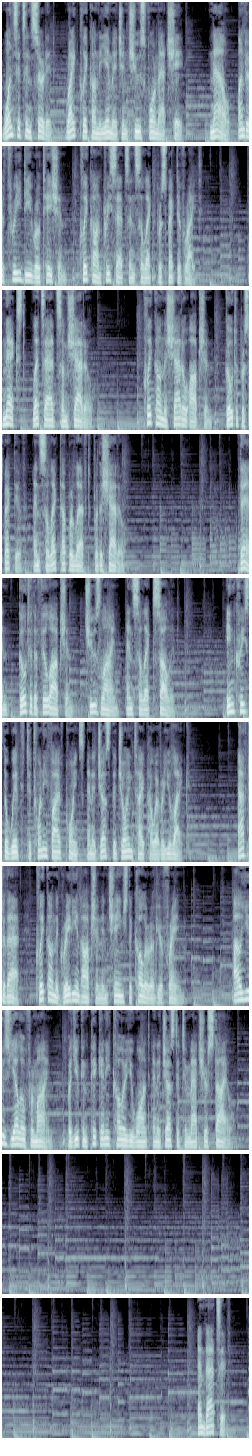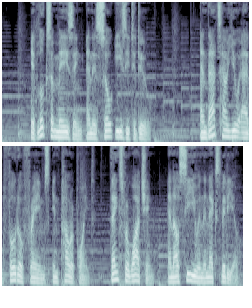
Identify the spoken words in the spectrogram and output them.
Once it's inserted, right-click on the image and choose Format Shape. Now, under 3D Rotation, click on Presets and select Perspective Right. Next, let's add some shadow. Click on the shadow option, go to perspective, and select upper left for the shadow. Then, go to the fill option, choose line, and select solid. Increase the width to 25 points and adjust the join type however you like. After that, click on the gradient option and change the color of your frame. I'll use yellow for mine, but you can pick any color you want and adjust it to match your style. And that's it. It looks amazing and is so easy to do. And that's how you add photo frames in PowerPoint. Thanks for watching, and I'll see you in the next video.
